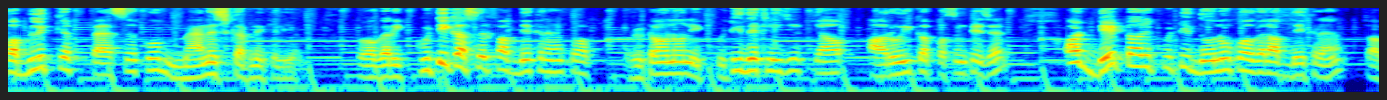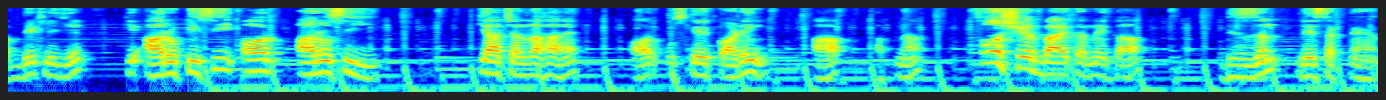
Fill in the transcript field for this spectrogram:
पब्लिक के पैसे को मैनेज करने के लिए? तो अगर इक्विटी का सिर्फ़ आप देख रहे हैं तो आप रिटर्न ऑन इक्विटी देख लीजिए, क्या आरओई का परसेंटेज है। और डेट और इक्विटी दोनों को अगर आप देख रहे हैं तो आप देख लीजिए कि आरओटीसी और आरओसी क्या चल रहा है, और उसके अकॉर्डिंग आप अपना फ़र्स्ट शेयर बाय करने का डिसीज़न ले सकते हैं।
